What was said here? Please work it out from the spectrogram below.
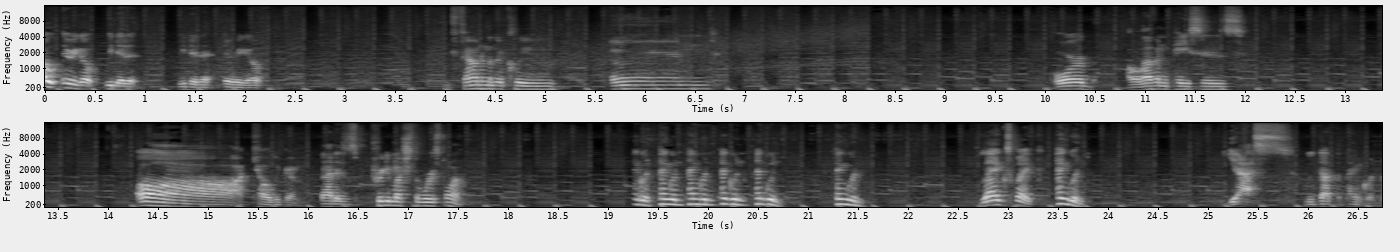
Oh, there we go. We did it. We did it. There we go. We found another clue. And... Orb, 11 paces. Oh, Keldagrim. That is pretty much the worst one. Penguin, penguin, penguin, penguin, penguin, penguin. Lag spike, penguin. Yes, we got the penguin.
